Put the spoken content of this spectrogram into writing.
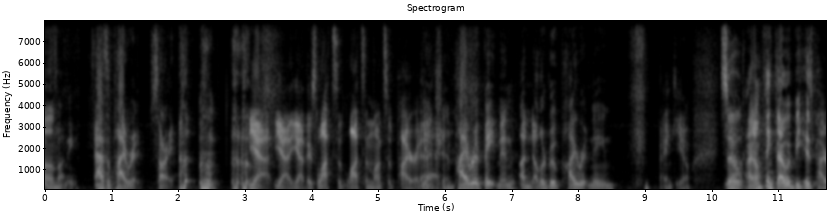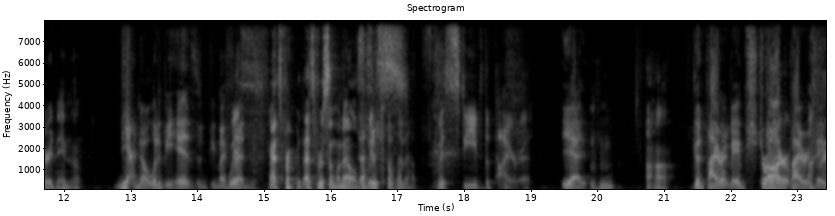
Um, funny as a pirate. Sorry, yeah, yeah, yeah. There's lots of lots and lots of pirate Yeah. action. Pirate Bateman, another good pirate name. Thank you. So I don't think that would be his pirate name though. Yeah, no, it wouldn't be his. It'd be my friend's. with That's for that's for someone else. That's for someone else. with Steve the pirate. Yeah, hmm Uh huh. good pirate name, strong What are- pirate name.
